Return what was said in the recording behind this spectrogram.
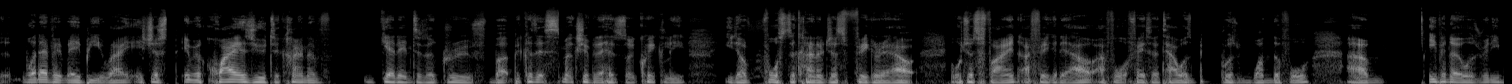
uh, whatever it may be. Right? It's just it requires you to kind of get into the groove, but because it smacks you over the head so quickly, you are forced to kind of just figure it out, which was fine. I figured it out. I thought Phase Fatale was was wonderful. Um, even though it was really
